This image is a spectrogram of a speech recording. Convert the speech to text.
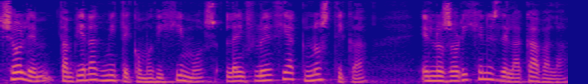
Scholem también admite, como dijimos, la influencia gnóstica en los orígenes de la Cábala,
